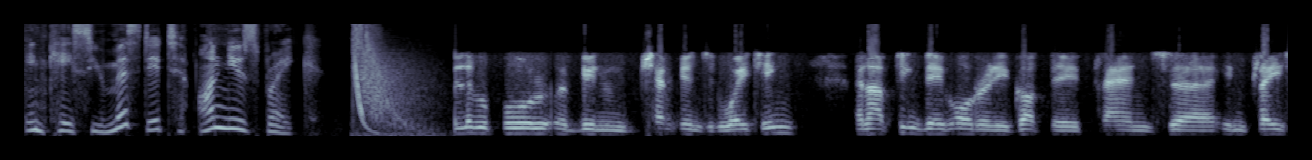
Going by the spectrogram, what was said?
in case you missed it on Newsbreak. Liverpool have been champions in waiting, and I think they've already got their plans uh, in place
